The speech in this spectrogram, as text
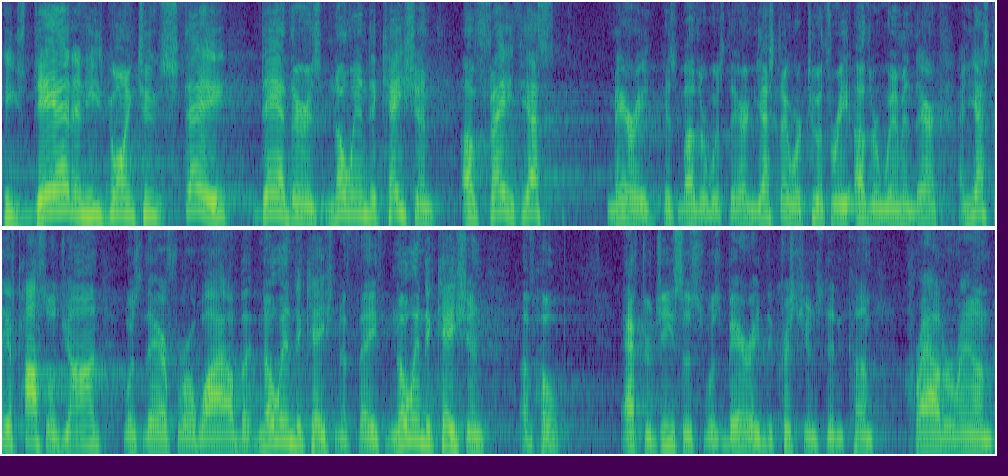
he's dead and he's going to stay dead. There is no indication of faith. Yes, Mary, his mother, was there. And yes, there were two or three other women there. And yes, the Apostle John was there for a while, but no indication of faith, no indication of hope. After Jesus was buried, the Christians didn't come crowd around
